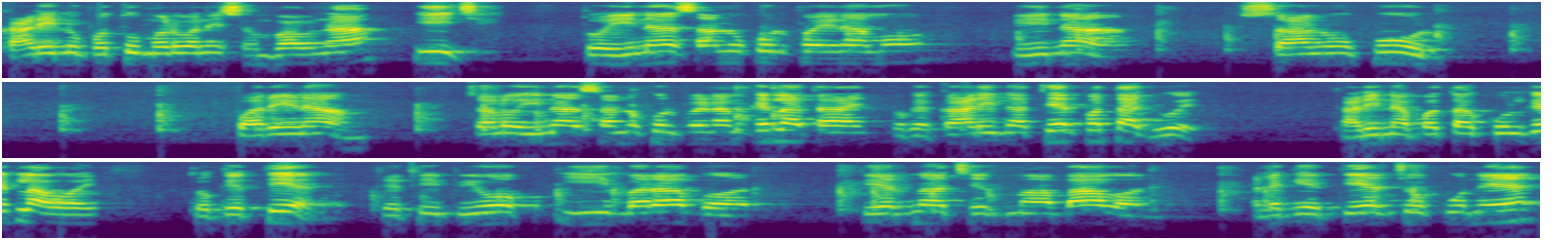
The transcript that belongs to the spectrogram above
કાળીનું પતું મળવાની સંભાવના ઈ છે તો એના સાનુકૂળ પરિણામો, એના સાનુકૂળ પરિણામ. ચાલો એના સાનુકૂળ પરિણામ કેટલા થાય? તો કે કાળીના તેર પત્તા જ હોય. કાળીના પત્તા કુલ કેટલા હોય? તો કે તેર. તેથી પી ઈ બરાબર તેર ના છેદમાં બાવન. એટલે કે તેર ચોખ્ખું ને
